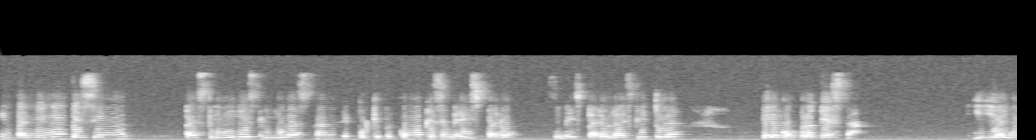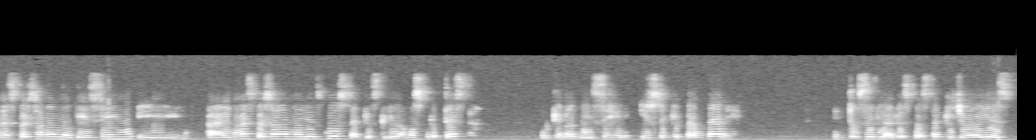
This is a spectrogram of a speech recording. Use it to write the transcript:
en, pandemia empecé a escribir y escribí bastante porque fue como que se me disparó, se me disparó la escritura, pero con protesta. Y algunas personas nos dicen, y a algunas personas no les gusta que escribamos protesta, porque nos dicen, ¿y usted qué propone? Entonces la respuesta que yo doy es,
